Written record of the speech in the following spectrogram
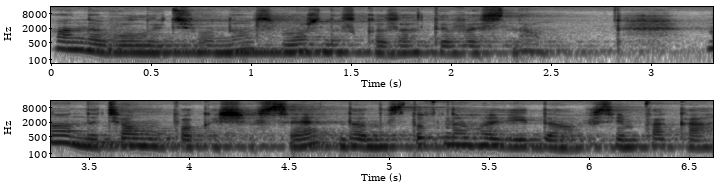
А на вулиці у нас можна сказати весна. Ну, а на цьому поки що все. До наступного відео. Всім пока!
